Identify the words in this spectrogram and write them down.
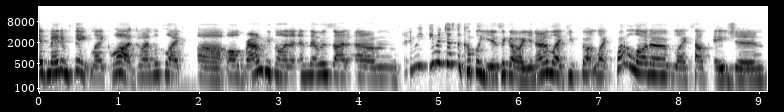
it, made him think like what? Do i look like uh, all brown people? And, and there was that um i mean even just a couple of years ago you know like you've got like quite a lot of like south asian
